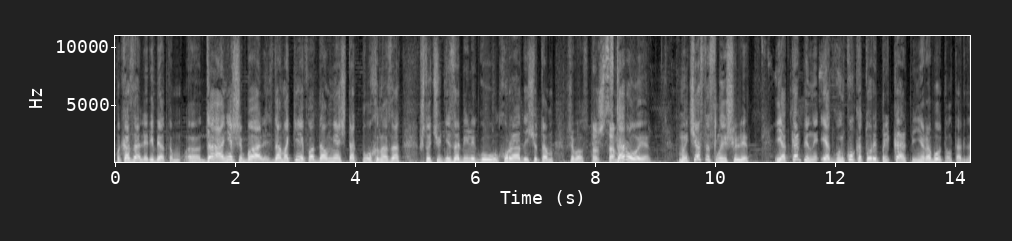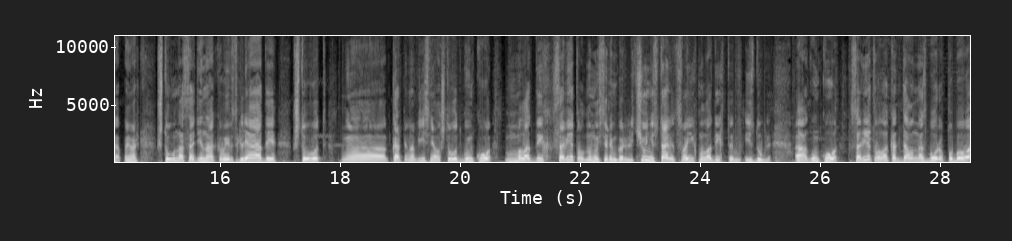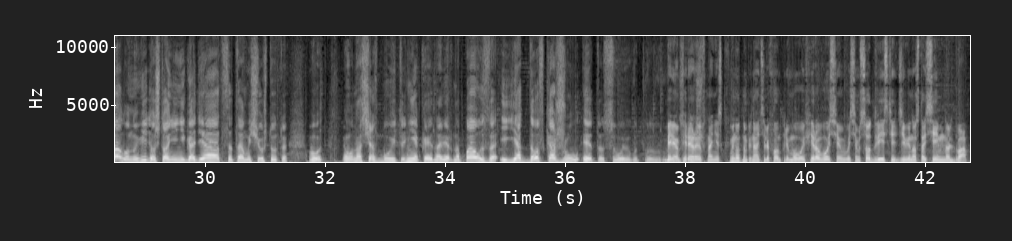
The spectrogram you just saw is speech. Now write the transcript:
показали ребятам, э, да, они ошибались, да, Макеев отдал мяч так плохо назад, что чуть не забили гол. Хурада еще там ошибался. То же самое. Второе, мы часто слышали и от Карпина, и от Гунько, который при Карпине работал тогда, понимаешь, что у нас одинаковые взгляды, что вот э, Карпин объяснял, что вот Гунько молодых советовал, ну мы все время говорили, чего не ставят своих молодых-то из дубля, а Гунько советовал, а когда он на сборах побывал, он увидел, что они не годятся, там еще что-то, вот. У нас сейчас будет некая, наверное, пауза, и я доскажу это свой вот... Э, Берем спич. перерыв на несколько минут, напоминаю, телефон прямого эфира 8 8 800 297 02.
